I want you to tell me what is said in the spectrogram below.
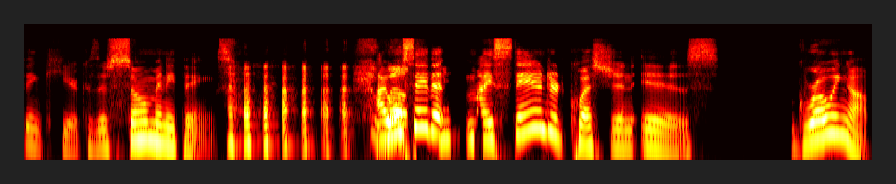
think here because there's so many things. I will say that my standard question is growing up,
